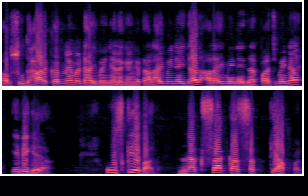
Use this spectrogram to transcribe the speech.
अब सुधार करने में ढाई महीने लगेंगे तो अढ़ाई महीना इधर, अढ़ाई महीना इधर, पाँच महीना, ये भी गया। उसके बाद नक्शा का सत्यापन,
